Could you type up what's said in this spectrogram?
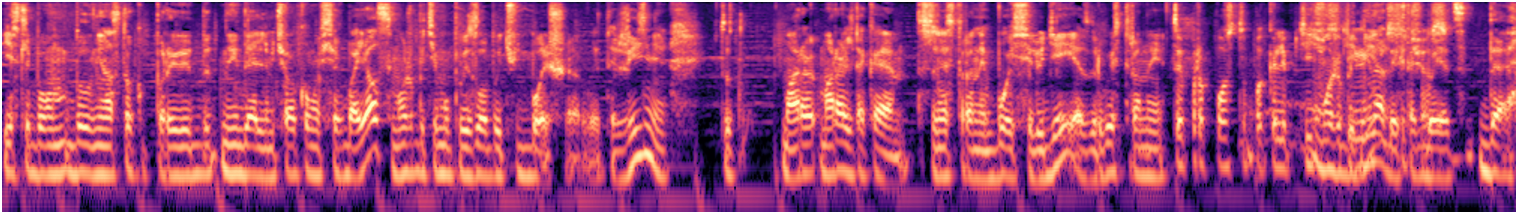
если бы он был не настолько параноидальным чуваком и всех боялся, может быть, ему повезло бы чуть больше в этой жизни. Тут мораль, мораль такая, с одной стороны, бойся людей, а с другой стороны... Ты про постапокалиптический Может быть, не надо их сейчас? так бояться. Да.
